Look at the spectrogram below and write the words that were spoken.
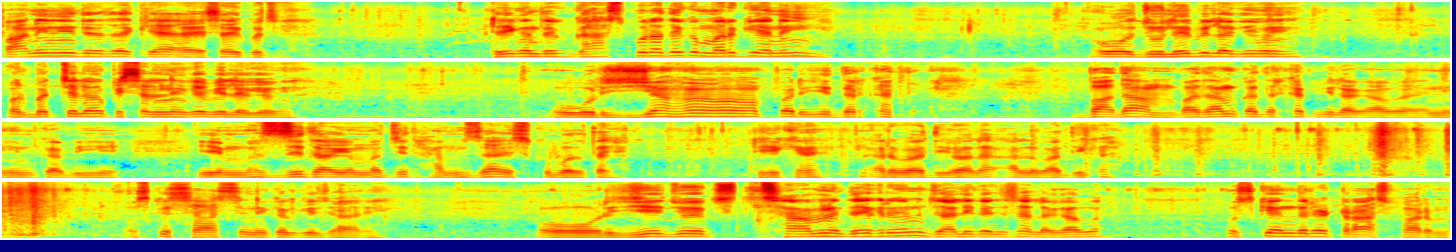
पानी नहीं देता, क्या है, ऐसा ही कुछ। ठीक है, देखो, घास पूरा देखो, मर गया नहीं। वो झूले भी लगे हुए हैं, और बच्चे लोग फिसलने के भी लगे हुए हैं। और यहाँ पर ये दरखत, बादाम बादाम का दरखत भी लगा हुआ है, नीम का भी है। ये मस्जिद आ गया मस्जिद हमज़ा इसको बोलता है। ठीक है, अरवादी वाला, अलवादी का। उसके साथ से निकल के जा रहे हैं। और ये जो एक सामने देख रहे हो ना, जाली का जैसा लगा हुआ, उसके अंदर है ट्रांसफार्म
